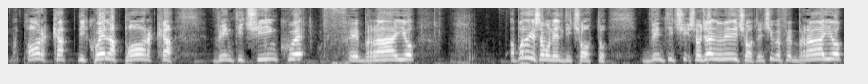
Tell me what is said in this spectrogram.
Ma porca di quella porca. 25 febbraio. A parte che siamo nel 18. 25, siamo già nel 2018. 25 febbraio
